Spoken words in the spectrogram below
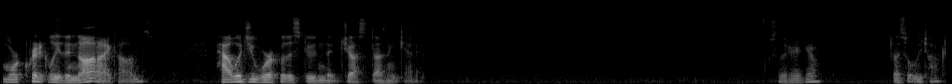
more critically than non icons? How would you work with a student that just doesn't get it? So there you go. That's what we talked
